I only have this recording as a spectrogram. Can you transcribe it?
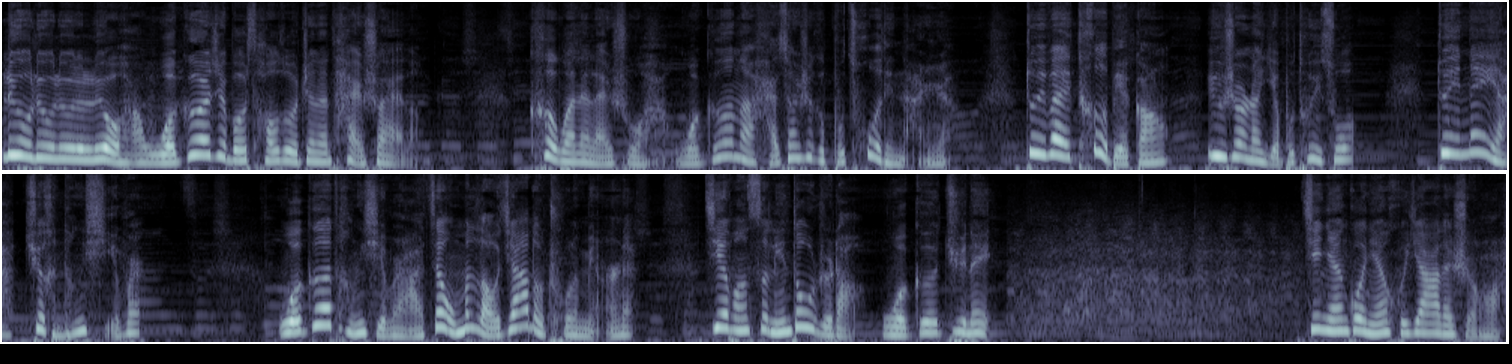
六六六六六哈！我哥这波操作真的太帅了。客观的来说啊，我哥呢还算是个不错的男人，对外特别刚，遇事呢也不退缩。对内呀，却很疼媳妇儿。我哥疼媳妇儿啊，在我们老家都出了名了，街坊四邻都知道我哥惧内。今年过年回家的时候啊，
